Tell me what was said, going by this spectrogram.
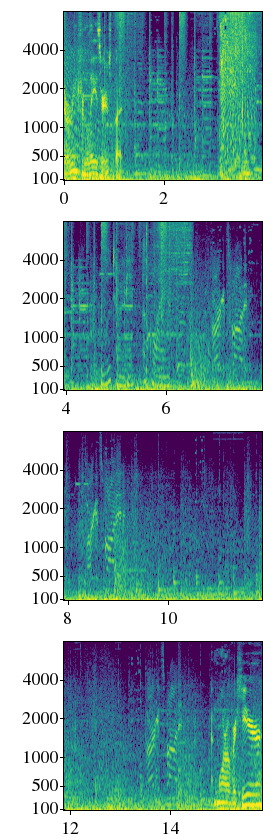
Acquired. They were range for lasers, but New target acquired. Target spotted. Target spotted. Target spotted. got more over here.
